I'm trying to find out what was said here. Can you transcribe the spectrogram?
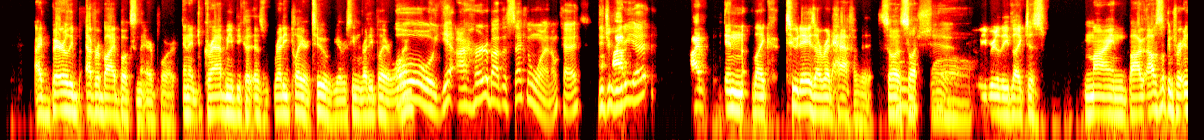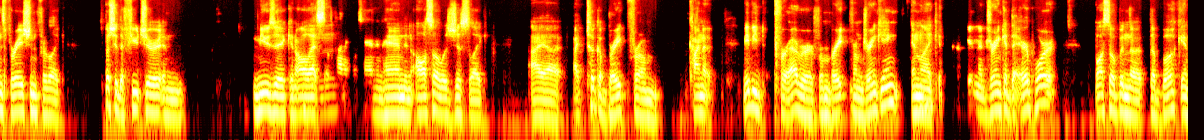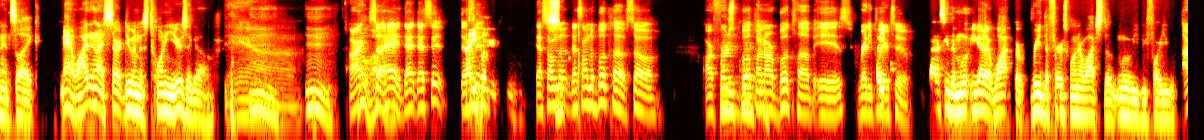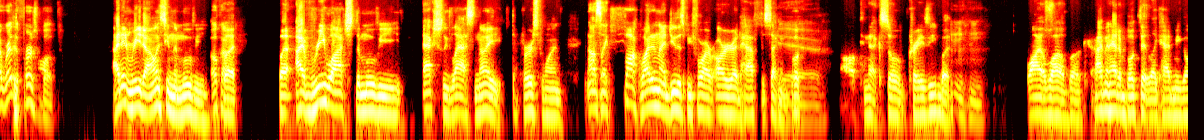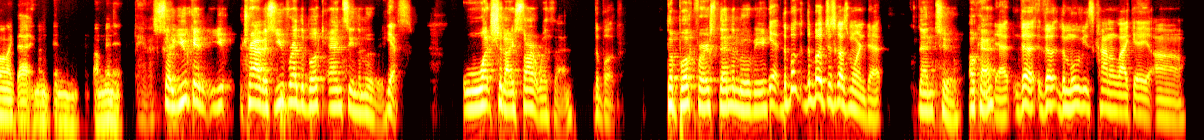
I barely ever buy books in the airport, and it grabbed me because it was Ready Player Two. You ever seen Ready Player One? Oh yeah, I heard about the second one. Okay, did you read it yet? I in like two days, I read half of it. So it's Oh, like shit. Whoa. really, really like just mind bog. I was looking for inspiration for like, especially the future and music and all that stuff Mhm. kind of goes hand in hand. And also it was just like, I uh, I took a break from kind of maybe forever from break from drinking and Mhm. like getting a drink at the airport, bust open the the book and it's like, man, why didn't I start doing this 20 years ago? Yeah. Mm. All right, I so love hey, that that's it. That's Ready it. Player That's on the that's on the book club. So our first Player book on Two. our book club is Ready But Player you- Two. You gotta see the movie. You gotta watch or read the first one or watch the movie before you I read the first book. I didn't read it. I only seen the movie. Okay. But but I rewatched the movie actually last night, the first one, and I was like, "Fuck! Why didn't I do this before I already read half the second book?" All connects so crazy, but Mhm. wild, wild book. I haven't had a book that like had me going like that in a, in a minute. Damn, So crazy. you can you Travis, you've read the book and seen the movie. yes, What should I start with then? the book. The book first, then the movie, Yeah, the book. The book just goes more in depth. Then two. Okay. Yeah, the the the movie's kind of like a. uh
